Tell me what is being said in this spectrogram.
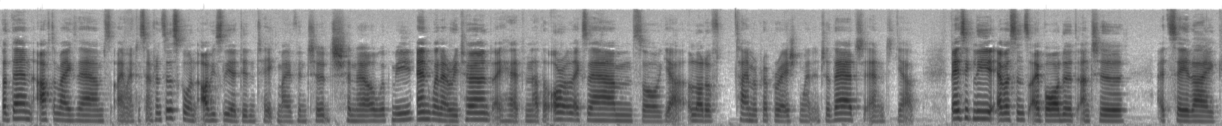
But then after my exams, I went to San Francisco and obviously I didn't take my vintage Chanel with me. And when I returned, I had another oral exam. So yeah, a lot of time and preparation went into that. And yeah, basically ever since I bought it until I'd say like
